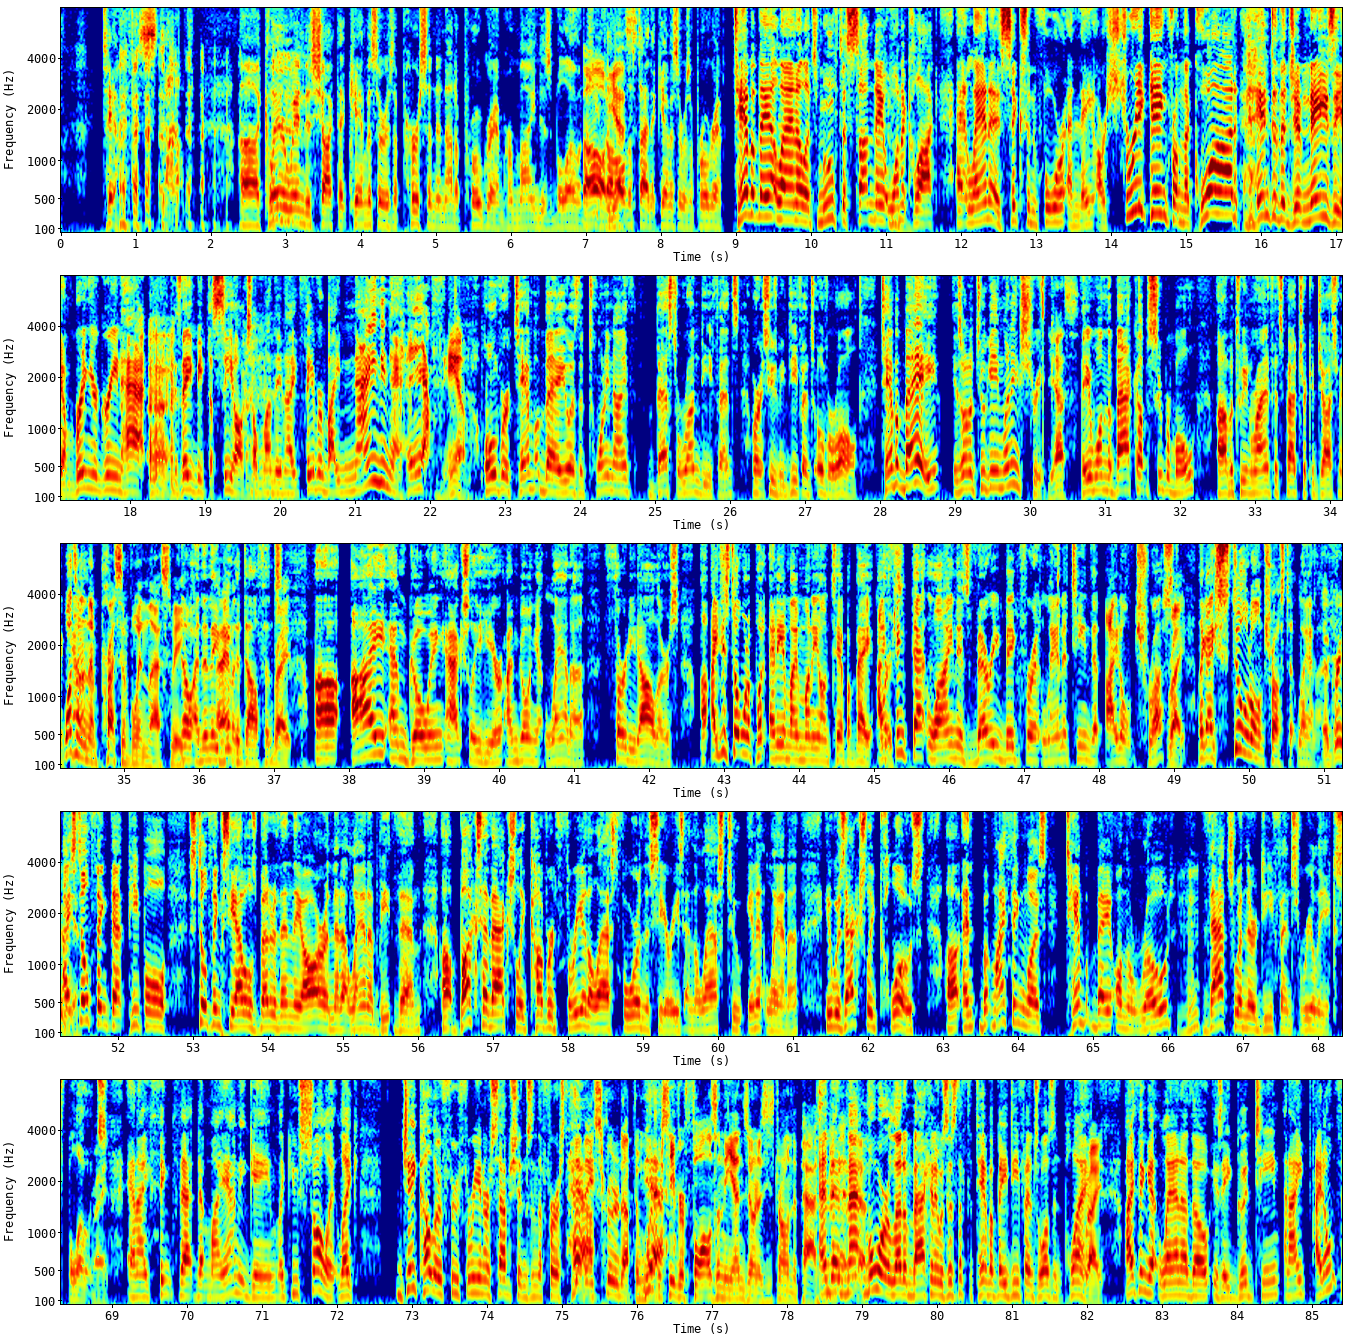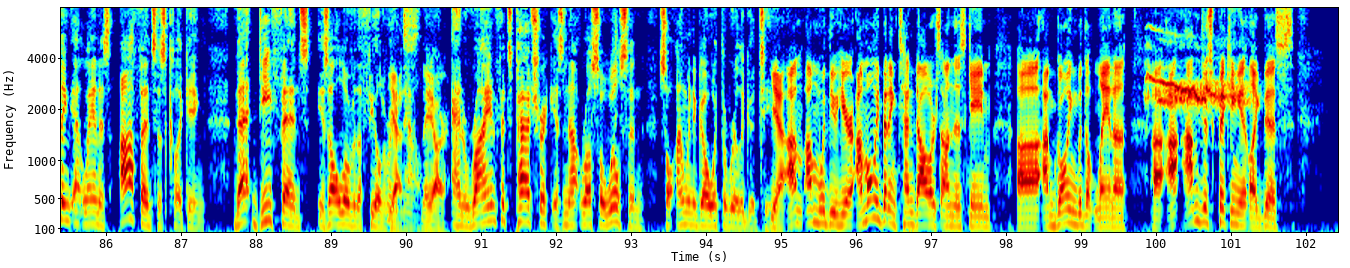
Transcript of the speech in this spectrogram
Damn, stop. Uh, Claire Wind is shocked that Canvasser is a person and not a program. Her mind is blown. Oh, she thought all this time that Canvasser was a program. Tampa Bay, Atlanta. Let's move to Sunday at one o'clock. Atlanta is six and four, and they are streaking from the quad into the gymnasium. Bring your green hat because they beat the Seahawks on Monday night, favored by nine and a half. Damn. Over Tampa Bay, who has the 29th best run defense, or excuse me, defense overall. Tampa Bay is on a two-game winning streak. Yes. They won the backup Super Bowl uh, between Ryan Fitzpatrick and Josh McCown. Wasn't an impressive win last week. No, and then they I beat the Dolphins. Right. Uh, I am going actually here. I'm going Atlanta. Thirty dollars. Uh, I just don't want to put any of my money on Tampa Bay. I think that line is very big for Atlanta team that I don't trust. Right. Like I still don't trust Atlanta. Agree with I you. still think that people still think Seattle's better than they are, and that Atlanta beat them. Uh, Bucks have actually covered three of the last four in the series, and the last two in Atlanta. It was actually close. Uh, and but my thing was Tampa Bay on the road. That's when their defense really explodes. Mm-hmm. Right. And I think that that Miami game, like you saw it, like. Jay Cutler threw three interceptions in the first half. Yeah, they screwed it up. The one Yeah. receiver falls in the end zone as he's throwing the pass. I And mean, then that- Matt yes. Moore led him back, and it was as if the Tampa Bay defense wasn't playing. Right. I think Atlanta, though, is a good team, and I, I don't think Atlanta's offense is clicking. That defense is all over the field right Yes, now. they are. And Ryan Fitzpatrick is not Russell Wilson, so I'm going to go with the really good team. Yeah, I'm, I'm with you here. I'm only betting ten dollars on this game. Uh, I'm going with Atlanta. Uh, I, I'm just picking it like this.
